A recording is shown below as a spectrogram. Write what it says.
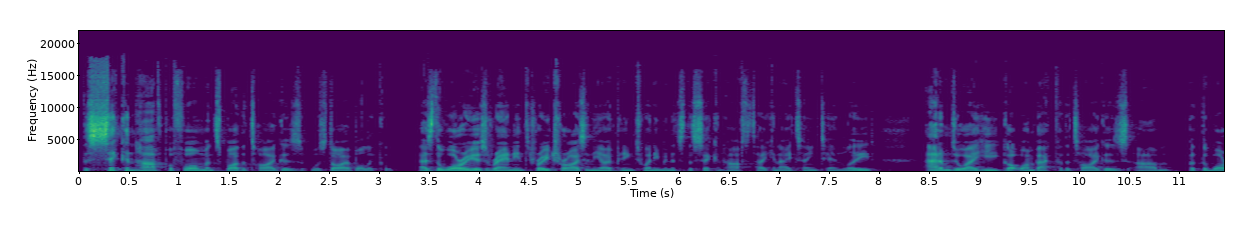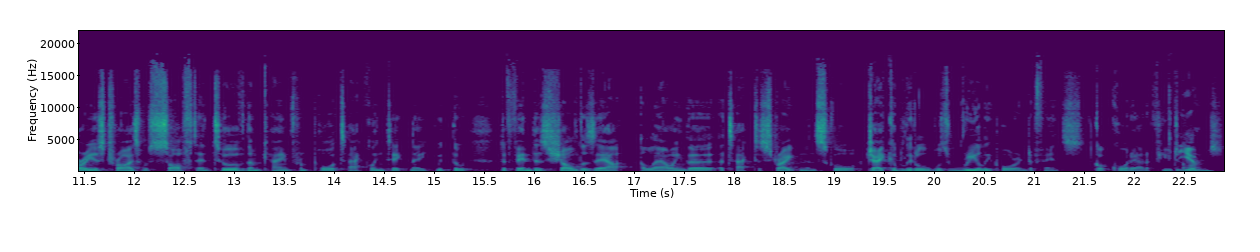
the second half performance by the Tigers was diabolical. As the Warriors ran in three tries in the opening 20 minutes of the second half to take an 18 10 lead. Adam Doueihi got one back for the Tigers, um, but the Warriors' tries were soft, and two of them came from poor tackling technique, with the defenders' shoulders out, allowing the attack to straighten and score. Jacob Liddle was really poor in defence, got caught out a few Yep. times.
